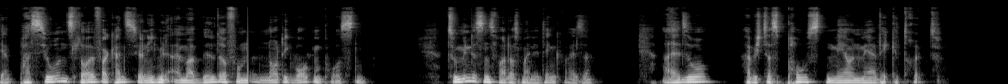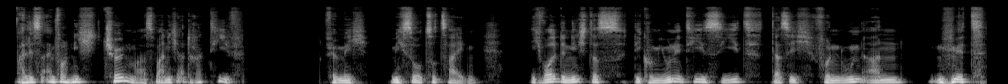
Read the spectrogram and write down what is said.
der Passionsläufer kannst du ja nicht mit einmal Bilder vom Nordic Walken posten. Zumindestens war das meine Denkweise. Also habe ich das Posten mehr und mehr weggedrückt. Weil es einfach nicht schön war, es war nicht attraktiv. Für mich, mich so zu zeigen. Ich wollte nicht, dass die Community sieht, dass ich von nun an mit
